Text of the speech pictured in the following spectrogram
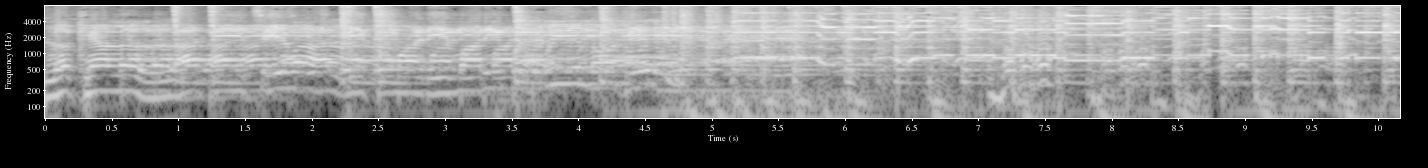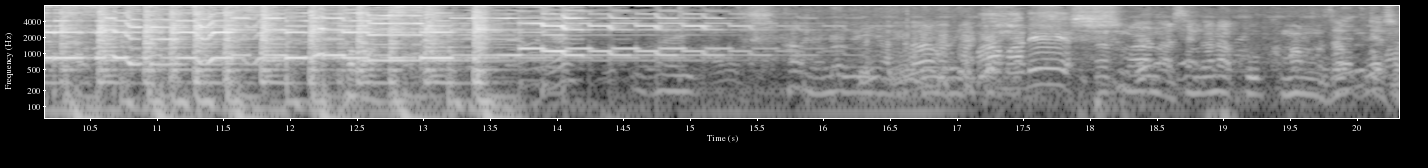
લખ્યા લાગે સેવા લેખ મારી પદવી નોંધે મારા નરસિંહાના ખૂબ ખમા મજા પડે છે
